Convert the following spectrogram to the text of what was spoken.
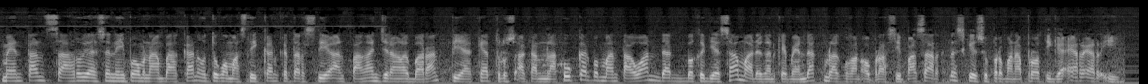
Mentan Sahrul Yassin Limpo menambahkan untuk memastikan ketersediaan pangan jelang lebaran, pihaknya terus akan melakukan pemantauan dan bekerja sama dengan Kemendak melakukan operasi pasar. Reski Supermana Pro 3 RRI.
